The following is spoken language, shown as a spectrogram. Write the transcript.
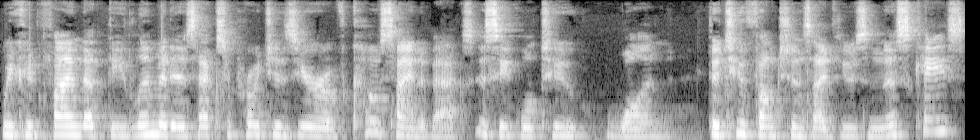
we could find that the limit as x approaches 0 of cosine of x is equal to 1. The two functions I'd use in this case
